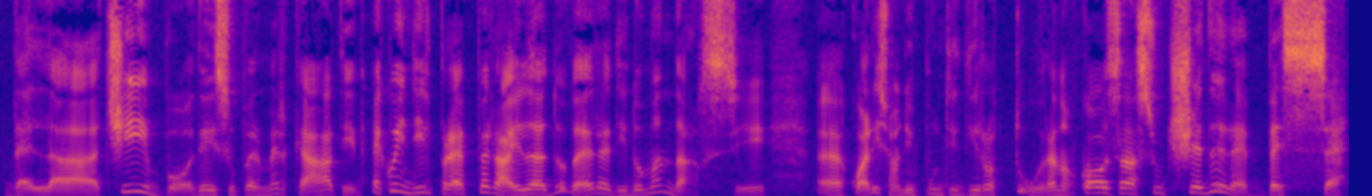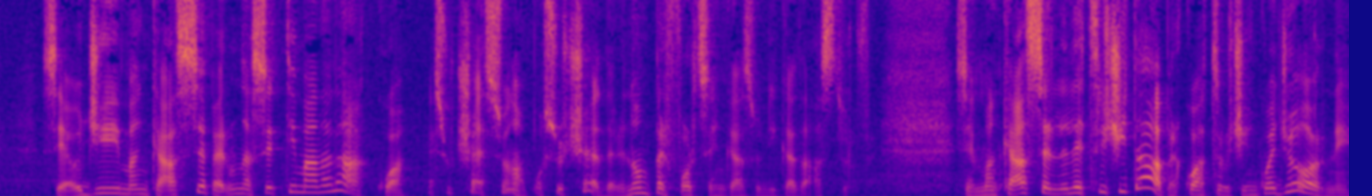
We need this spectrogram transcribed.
del cibo, dei supermercati. E quindi il prepper ha il dovere di domandarsi eh, quali sono i punti di rottura, no? cosa succederebbe se se oggi mancasse per una settimana l'acqua. È successo? No, può succedere, non per forza in caso di catastrofe. Se mancasse l'elettricità per 4-5 giorni,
